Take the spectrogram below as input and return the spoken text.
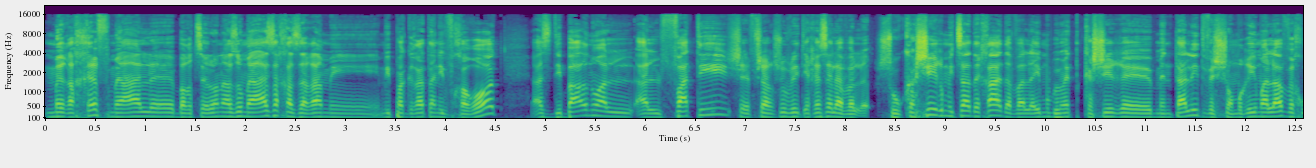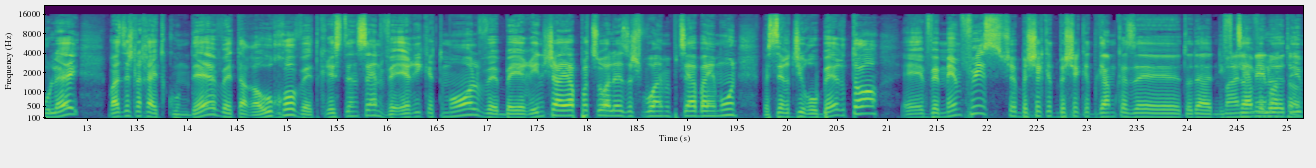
מרחף מעל אה, ברצלונה הזו מאז החזרה מפגרת הנבחרות. אז דיברנו על, על פאטי, שאפשר שוב להתייחס אליה, אבל שהוא כשיר מצד אחד, אבל האם הוא באמת כשיר אה, מנטלית ושומרים עליו וכולי. ואז יש לך את קונדה ואת אראוחו ואת קריסטנסן ואריק אתמול, וביירין שהיה פצוע לאיזה שבועיים מפציעה באימון, וסרג'י רוברטו, אה, וממפיס, שבשקט בשקט גם כזה, אתה יודע, נפצע ולא יודעים,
